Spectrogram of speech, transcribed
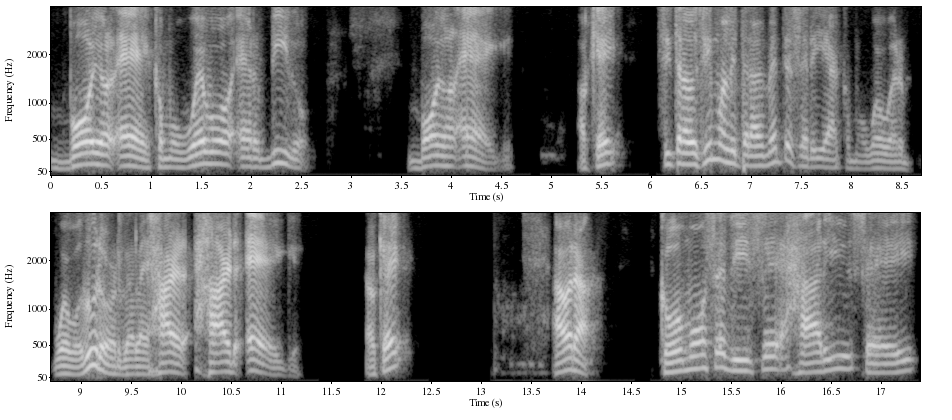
Boiled egg, como huevo hervido. Boiled egg. ¿Ok? Si traducimos literalmente sería como huevo, huevo duro, ¿verdad? Like hard, hard egg. ¿Ok? Ahora, ¿cómo se dice, how do you say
